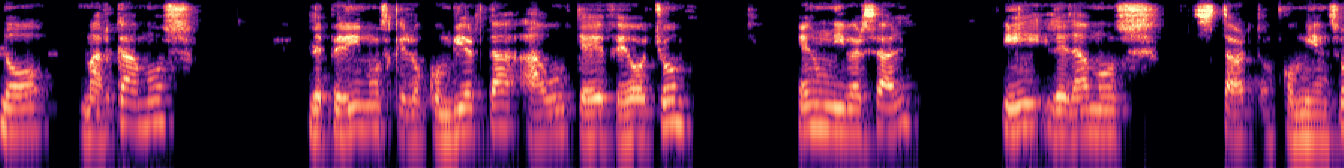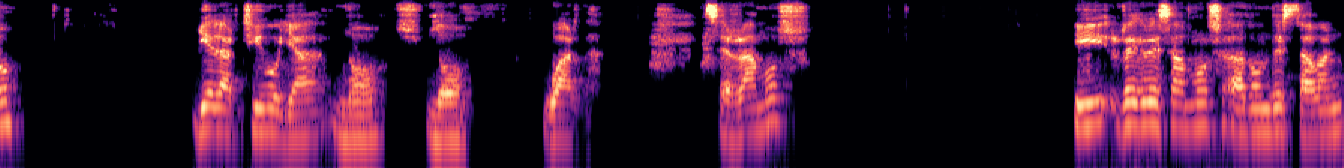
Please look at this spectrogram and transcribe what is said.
Lo marcamos le pedimos que lo convierta a UTF-8 en universal y le damos Start o comienzo y el archivo ya nos lo guarda. Cerramos y regresamos a donde estaban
